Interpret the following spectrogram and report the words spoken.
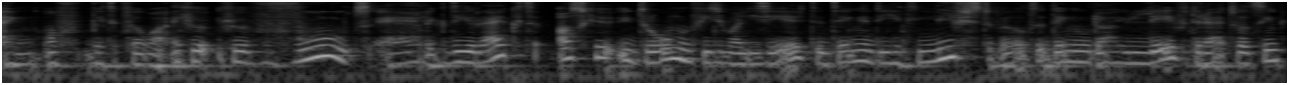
eng of weet ik veel wat. En je, je voelt eigenlijk direct als je je dromen visualiseert, de dingen die je het liefste wilt, de dingen hoe dat je leven eruit wilt zien,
